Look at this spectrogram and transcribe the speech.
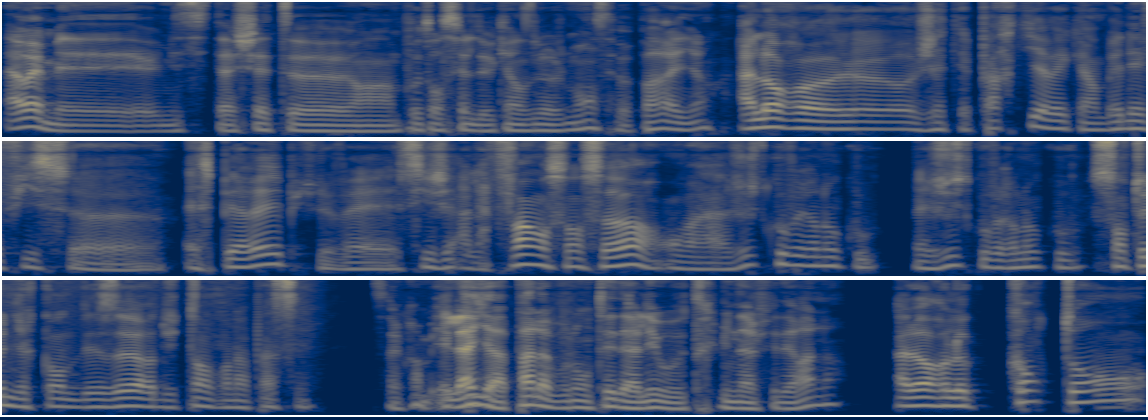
Ah ouais, mais, mais si tu achètes euh, un potentiel de 15 logements, c'est pas pareil. Hein. Alors, euh, j'étais parti avec un bénéfice euh, espéré, puis je vais, si à la fin on s'en sort, on va juste couvrir nos coûts, mais juste couvrir nos coûts, sans tenir compte des heures, du temps qu'on a passé. Et, là, il n'y a pas la volonté d'aller au tribunal fédéral Alors, le canton,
